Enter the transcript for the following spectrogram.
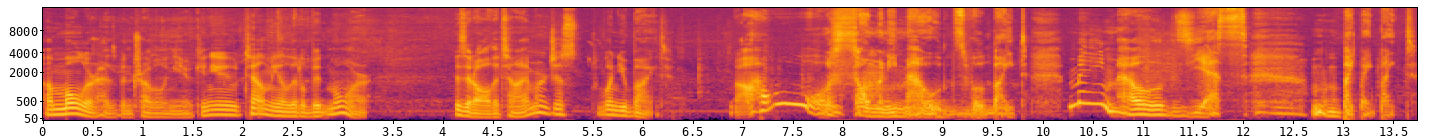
a molar has been troubling you. Can you tell me a little bit more? Is it all the time or just when you bite? Oh, so many mouths will bite. Many mouths, yes. Bite, bite, bite.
